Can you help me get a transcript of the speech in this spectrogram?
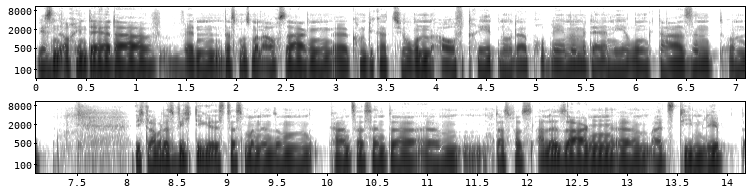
Wir sind auch hinterher da, wenn, das muss man auch sagen, äh, Komplikationen auftreten oder Probleme mit der Ernährung da sind und ich glaube, das Wichtige ist, dass man in so einem Cancer Center ähm, das, was alle sagen, ähm, als Team lebt,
